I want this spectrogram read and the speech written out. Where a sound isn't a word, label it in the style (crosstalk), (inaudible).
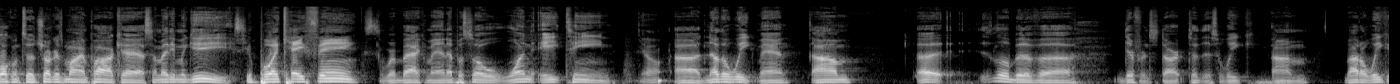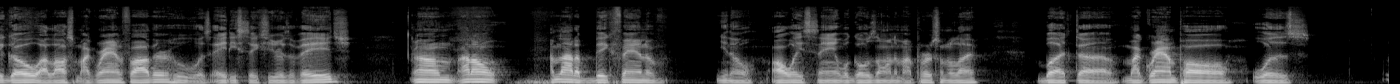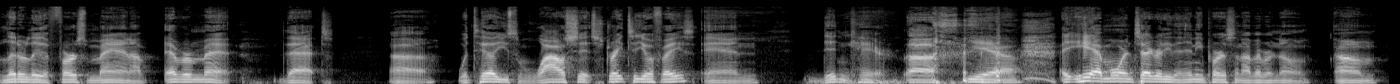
Welcome to the Trucker's Mind podcast. I'm Eddie McGee. It's your boy K Fings. We're back, man. Episode 118. Yo. Uh, another week, man. Um, uh, it's a little bit of a different start to this week. Um, about a week ago, I lost my grandfather, who was 86 years of age. Um, I don't, I'm not a big fan of, you know, always saying what goes on in my personal life, but uh, my grandpa was literally the first man I've ever met that uh, would tell you some wild shit straight to your face and didn't care. Uh, Yeah. (laughs) he had more integrity than any person I've ever known. Um,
